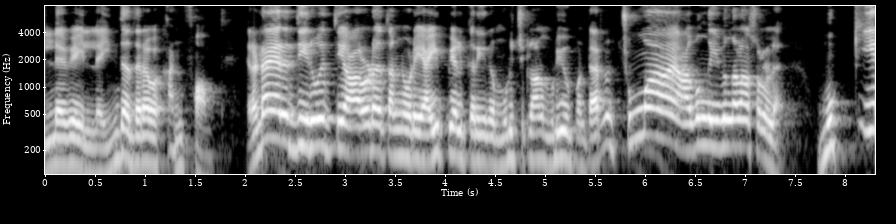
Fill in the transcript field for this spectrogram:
இல்லவே இல்லை. இந்த தடவை கன்ஃபார்ம் ரெண்டாயிரத்தி இருபத்தி ஆறோட தன்னுடைய ஐபிஎல் கரியரை முடிச்சுக்கலாம்னு முடிவு பண்ணிட்டாருன்னு சும்மா அவங்க இவங்கெல்லாம் சொல்லலை. முக்கிய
